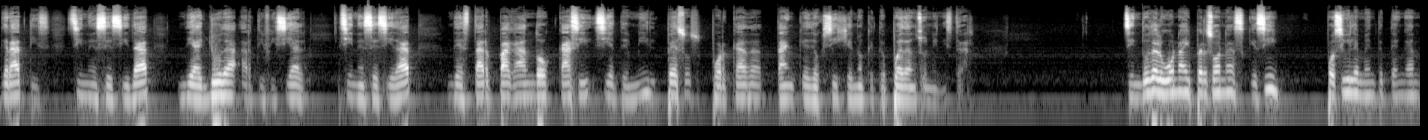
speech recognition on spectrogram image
gratis, sin necesidad de ayuda artificial, sin necesidad de estar pagando casi 7 mil pesos por cada tanque de oxígeno que te puedan suministrar. Sin duda alguna hay personas que sí, posiblemente tengan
